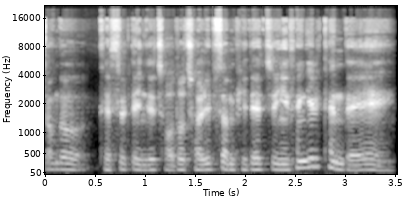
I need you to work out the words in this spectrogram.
정도 됐을 때 이제 저도 전립선 비대증이 생길 텐데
